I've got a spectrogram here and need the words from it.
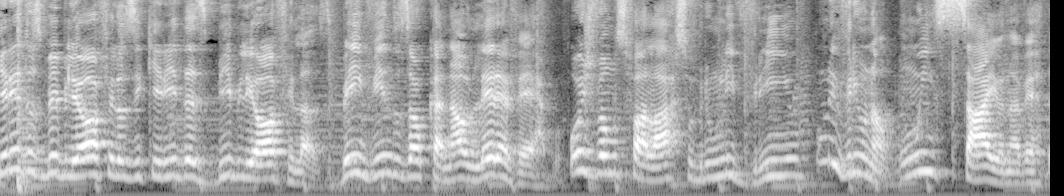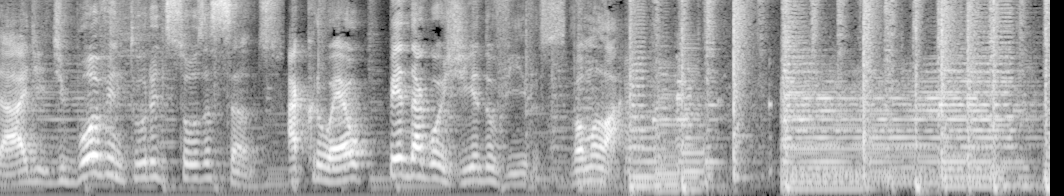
Queridos bibliófilos e queridas bibliófilas, bem-vindos ao canal Ler é Verbo. Hoje vamos falar sobre um livrinho, um livrinho não, um ensaio, na verdade, de Boaventura de Souza Santos, A Cruel Pedagogia do Vírus. Vamos lá!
